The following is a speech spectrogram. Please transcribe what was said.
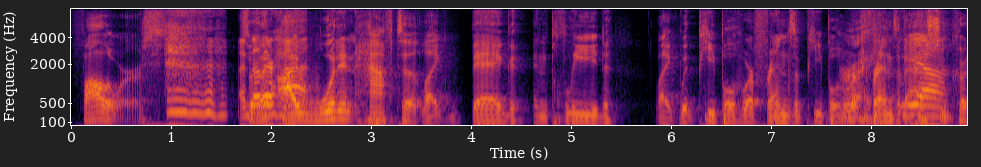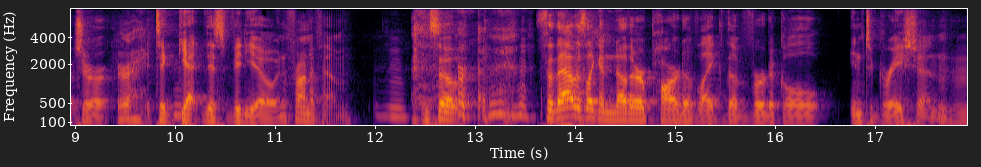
followers? so Another that I wouldn't have to like beg and plead like with people who are friends of people who are friends of Yeah. Ashton Kutcher Right. to get this video in front of him. Mm-hmm. And so so that was like another part of like the vertical integration. Mm-hmm.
